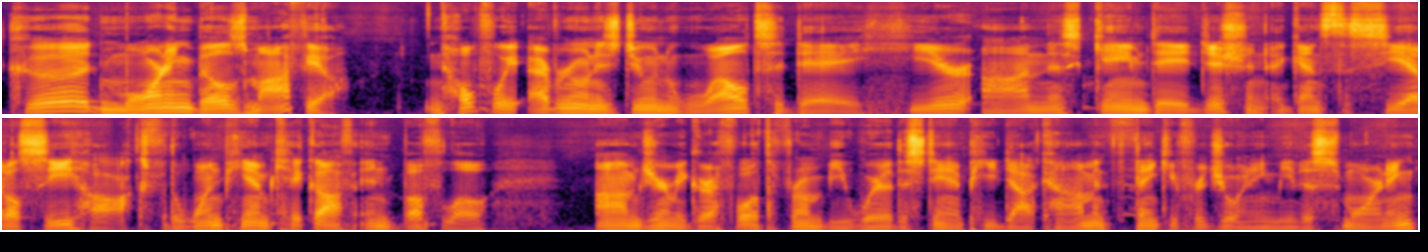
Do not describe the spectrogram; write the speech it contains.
Good morning, Bills Mafia. And hopefully, everyone is doing well today here on this game day edition against the Seattle Seahawks for the 1 p.m. kickoff in Buffalo. I'm Jeremy Grefforth from BewareTheStampede.com, and thank you for joining me this morning.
